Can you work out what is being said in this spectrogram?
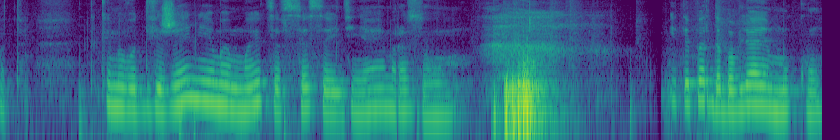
от. Такими от движеннями ми це все соединяємо разом. І тепер додаємо муку.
